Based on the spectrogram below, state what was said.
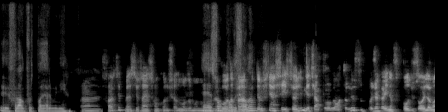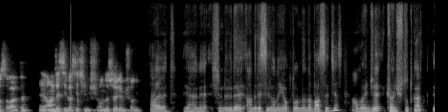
E, Frankfurt Bayern Münih. Ha, fark etmez. İstiyorsan en son konuşalım o zaman. En son Bu arada konuşalım. Frankfurt demişken şeyi söyleyeyim. Geçen program hatırlıyorsun. Ocak ayının futbolcusu oylaması vardı. Ee, Andre Silva seçilmiş. Onu da söylemiş olayım. Ha, evet. Yani şimdi bir de Andre Silva'nın yokluğundan da bahsedeceğiz. Ama önce Köln Stuttgart. Ee,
